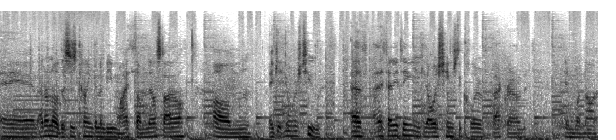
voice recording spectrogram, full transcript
And I don't know, this is kind of going to be my thumbnail style. Um, make it yours too. If, if anything, you can always change the color of the background and whatnot.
